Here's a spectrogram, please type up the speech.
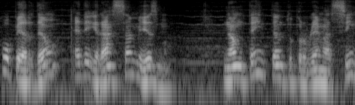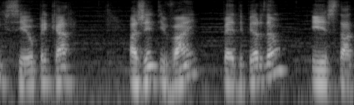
o perdão é de graça mesmo. Não tem tanto problema assim se eu pecar. A gente vai, pede perdão e está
